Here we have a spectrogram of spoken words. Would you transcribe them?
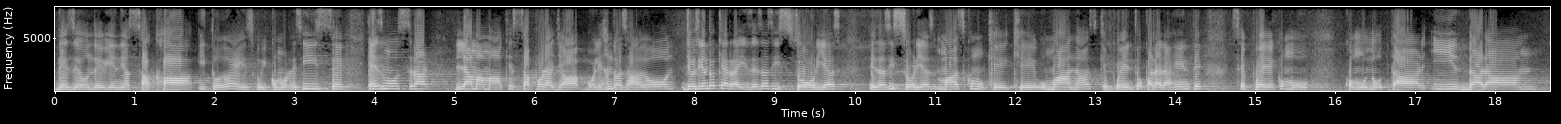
desde donde viene hasta acá y todo eso, y cómo resiste, es mostrar la mamá que está por allá boleando asadón. Yo siento que a raíz de esas historias, esas historias más como que, que humanas, que pueden tocar a la gente, se puede como, como notar y dar a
